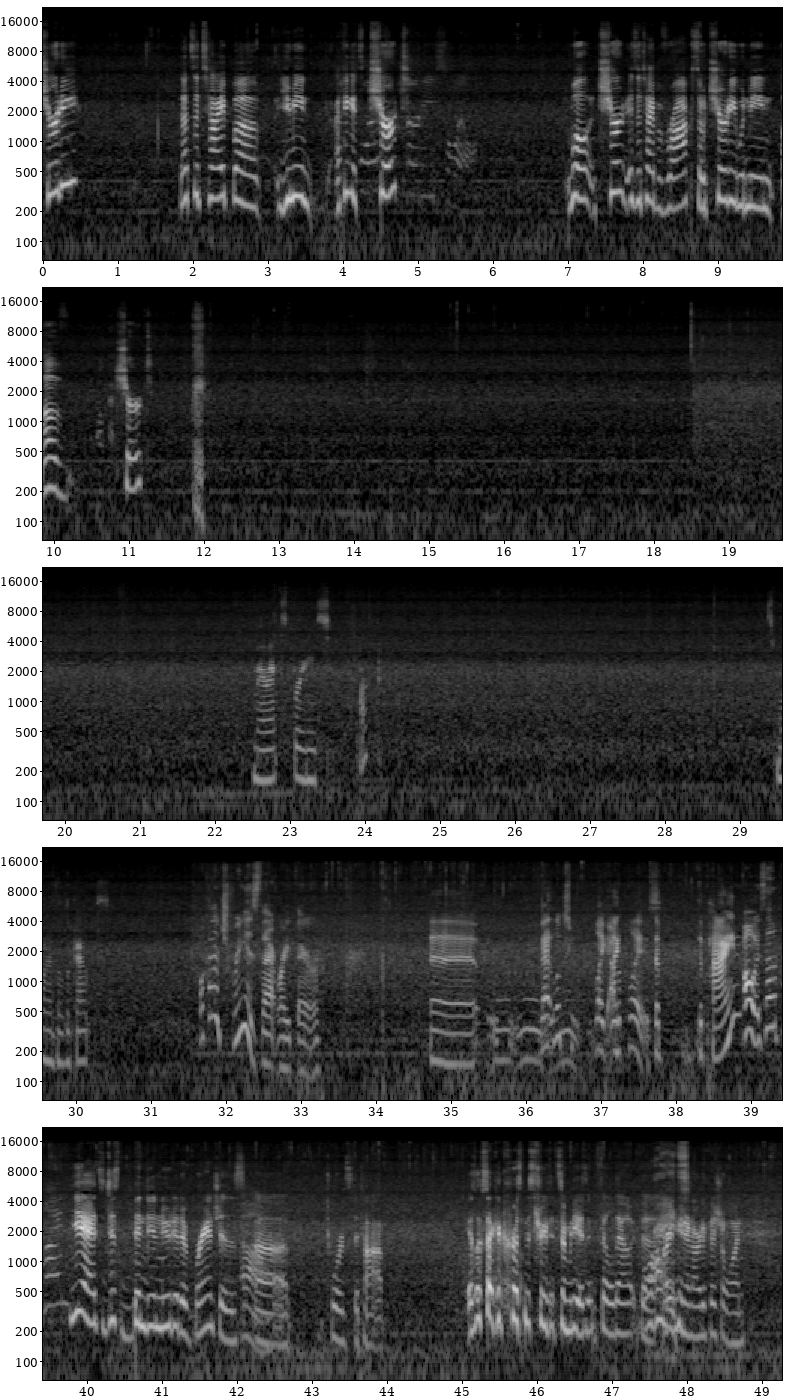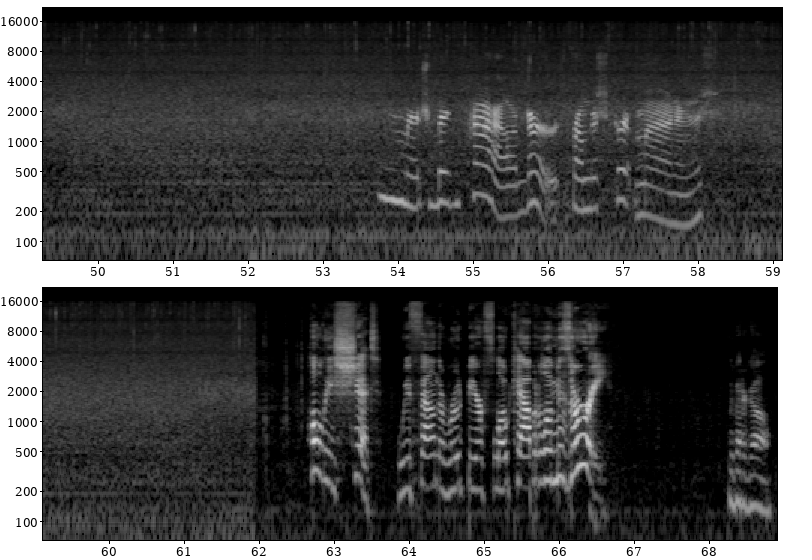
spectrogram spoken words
cherty? That's a type of, you mean, I think it's chert? Well, chert is a type of rock, so cherty would mean of Okay. chert. Meramec Springs Park. One of the lookouts. What kind of tree is that right there? Uh, That looks like out of place. the the pine? oh, is that a pine? Yeah, it's just been denuded of branches Oh. uh, towards the top. It looks like a Christmas tree that somebody hasn't filled out. The, or I mean, an artificial one. It's a big pile of dirt from the strip miners. Holy shit! We've found the root beer float capital of Missouri. We better go.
